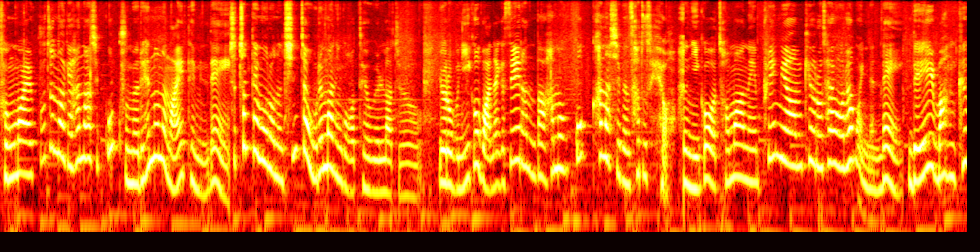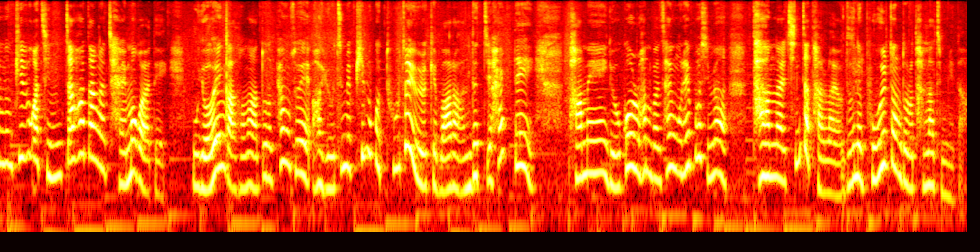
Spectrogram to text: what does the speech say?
정말 꾸준하게 하나씩 꼭 구매를 해놓는 아이템인데 추천템으로는 진짜 오랜만인 것 같아요, 웰라쥬. 여러분 이거 만약에 세일한다 하면 꼭 하나씩은 사두세요. 저는 이거 저만의 프리미엄 케어로 사용을 하고 있는데 내일만큼은 피부가 진짜 화장을 잘 먹어야 돼. 뭐 여행 가거나 또는 평소에 아 요즘에 피부가 도저히 왜 이렇게 말을 안 듣지 할 때 밤에 이걸로 한번 사용을 해보시면 다음날 진짜 달라요. 눈에 보일 정도로 달라집니다.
